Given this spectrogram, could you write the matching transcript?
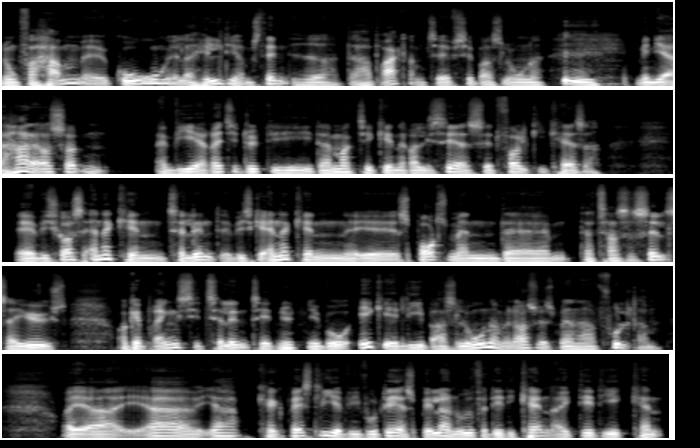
nogle for ham øh, gode eller heldige omstændigheder, der har bragt ham til FC Barcelona. Mm. Men jeg har det også sådan, at vi er rigtig dygtige i Danmark til at generalisere at sætte folk i kasser. Øh, vi skal også anerkende talent. Vi skal anerkende øh, sportsmanden, der, der tager sig selv seriøst og kan bringe sit talent til et nyt niveau. Ikke lige i Barcelona, men også hvis man har fulgt ham. Og jeg, jeg, jeg kan bedst lide, at vi vurderer spilleren ud for det, de kan, og ikke det, de ikke kan.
